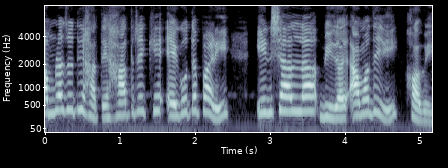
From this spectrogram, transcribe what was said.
আমরা যদি হাতে হাত রেখে এগোতে পারি ইনশাল্লাহ বিজয় আমাদেরই হবে।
